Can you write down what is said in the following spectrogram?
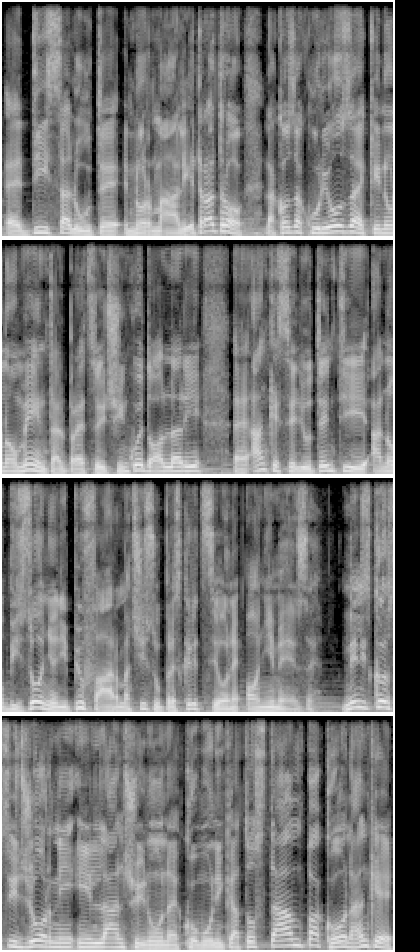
eh, di salute normali e tra l'altro la cosa curiosa è che non aumenta il prezzo di 5 dollari eh, anche se gli utenti hanno bisogno di più farmaci su prescrizione ogni mese. Negli scorsi giorni il lancio in un comunicato stampa con anche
